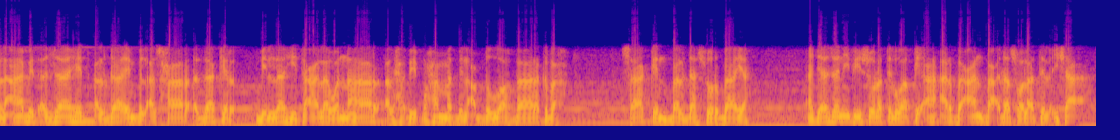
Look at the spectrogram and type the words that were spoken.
العابد الزاهد القائم بالأسحار الذاكر بالله تعالى والنهار الحبيب محمد بن عبد الله بارك به ساكن بلدة ajazani fi suratil waqi'ah arba'an ba'da salatil isya'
